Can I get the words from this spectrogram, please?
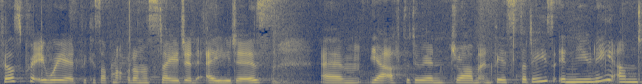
Feels pretty weird because I've not been on a stage in ages. Um, yeah, after doing drama and theatre studies in uni and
